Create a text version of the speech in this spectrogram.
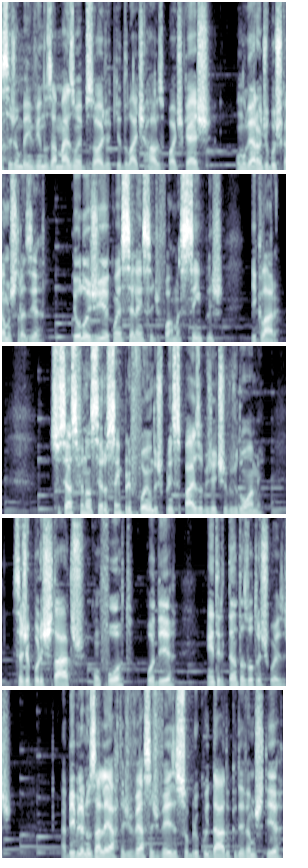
sejam bem-vindos a mais um episódio aqui do Lighthouse Podcast, um lugar onde buscamos trazer teologia com excelência de forma simples e clara. Sucesso financeiro sempre foi um dos principais objetivos do homem, seja por status, conforto, poder, entre tantas outras coisas. A Bíblia nos alerta diversas vezes sobre o cuidado que devemos ter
